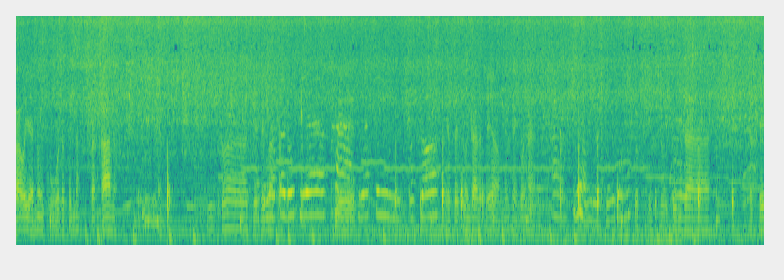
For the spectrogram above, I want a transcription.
bây giờ nó cũ là cái nó cá cá nè có chỉ bên nó tôi đôi kia khá kia tì một số để phải tuôn ra được bé à mình thành con à nếu không? Được chú để chú tuôn ra. Thực tế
